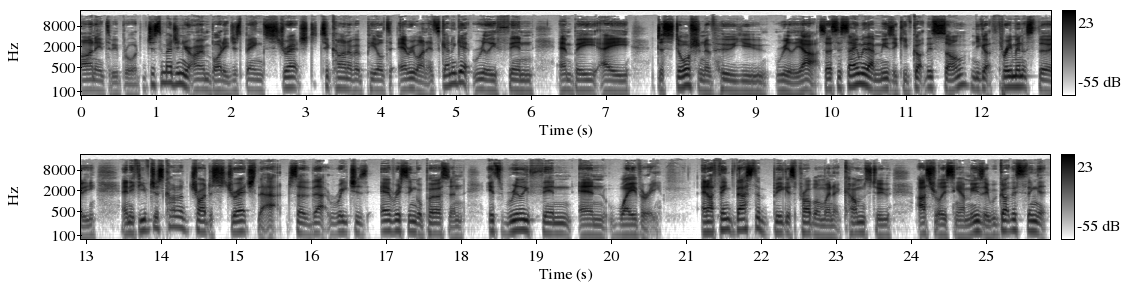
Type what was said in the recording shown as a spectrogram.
I need to be broad. Just imagine your own body just being stretched to kind of appeal to everyone. It's going to get really thin and be a distortion of who you really are. So it's the same with our music. You've got this song, you've got three minutes 30, and if you've just kind of tried to stretch that so that, that reaches every single person, it's really thin and wavery. And I think that's the biggest problem when it comes to us releasing our music. We've got this thing that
